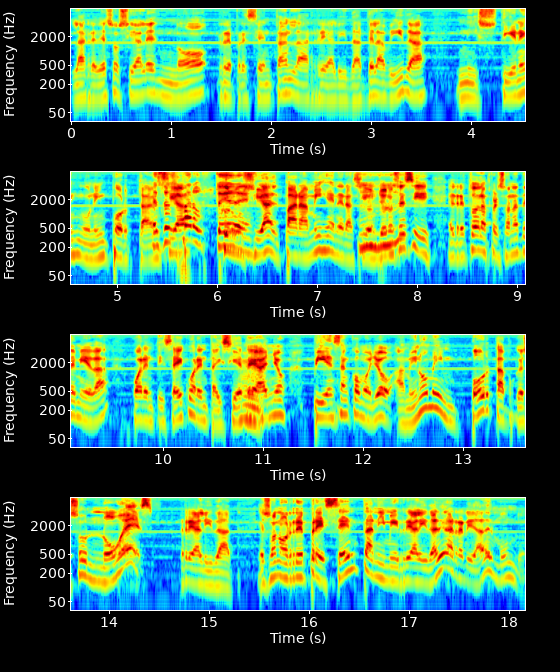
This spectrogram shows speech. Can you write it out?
las redes sociales no representan la realidad de la vida ni tienen una importancia Eso es para ustedes. crucial para mi generación. Yo no sé si el resto de las personas de mi edad, 46, 47 Ujú. años, piensan como yo. A mí no me importa porque eso no es realidad. Eso no representa ni mi realidad ni la realidad del mundo.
